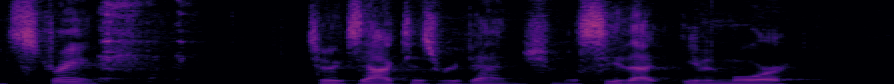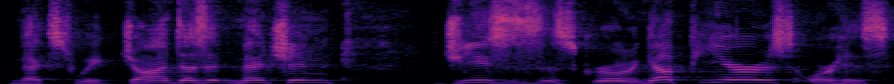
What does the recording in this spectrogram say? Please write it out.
and strength to exact his revenge. We'll see that even more next week. John doesn't mention Jesus' growing up years or his,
